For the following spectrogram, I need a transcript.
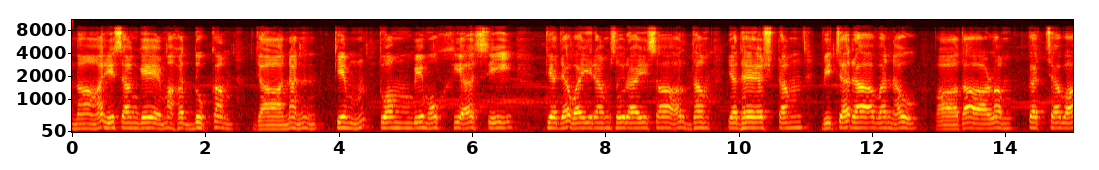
नारिसङ्गे महद्दुःखं जानन् किं त्वं विमुह्यसि त्यजवैरं सुरैः सार्धं यथेष्टं विचरावनौ पादाळं गच्छ वा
